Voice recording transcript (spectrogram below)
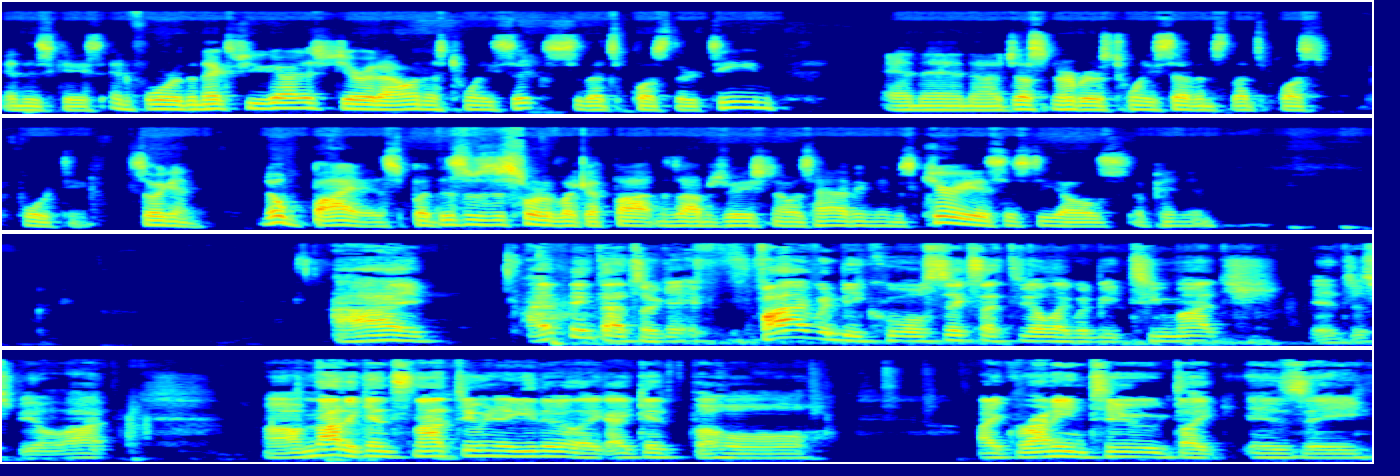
in this case. And for the next few guys, Jared Allen has 26, so that's plus 13. And then uh, Justin Herbert has 27, so that's plus 14. So again, no bias, but this was just sort of like a thought and observation I was having and was curious as to y'all's opinion. I I think that's okay. Five would be cool. Six I feel like would be too much. it'd just be a lot. Uh, I'm not against not doing it either. Like I get the whole like running too like is a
